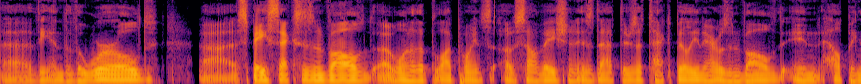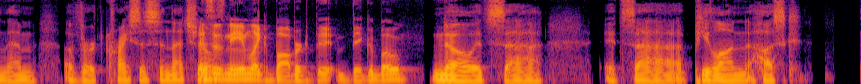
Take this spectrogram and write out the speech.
uh, the end of the world? Uh, SpaceX is involved. Uh, one of the plot points of Salvation is that there's a tech billionaire who's involved in helping them avert crisis in that show. Is his name like Bobbert B- Bigabo? No, it's uh, it's uh, Pelon Husk.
